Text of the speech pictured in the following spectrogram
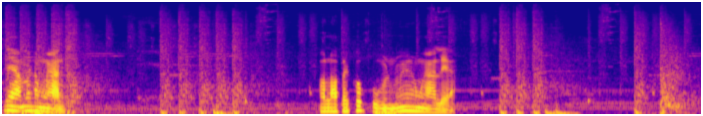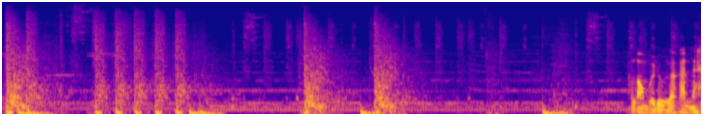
เนี่ยไม่ทำงานพอเราไปควบคุมมันไม่ทำงานเลยอะ ลองไปดูแล้วกันนะ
